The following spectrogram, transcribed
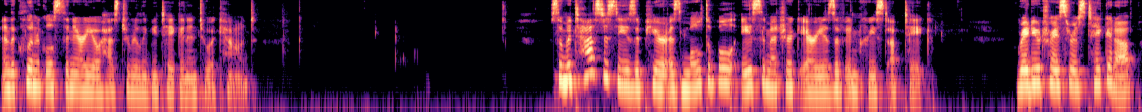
and the clinical scenario has to really be taken into account. So metastases appear as multiple asymmetric areas of increased uptake. Radiotracer is taken up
